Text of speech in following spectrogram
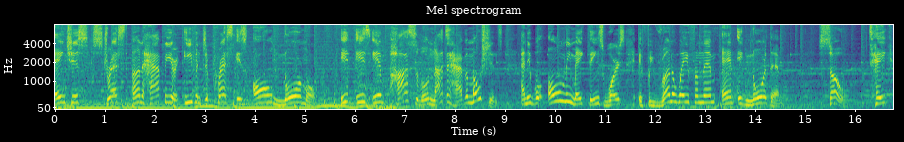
anxious, stressed, unhappy, or even depressed is all normal. It is impossible not to have emotions, and it will only make things worse if we run away from them and ignore them. So, take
